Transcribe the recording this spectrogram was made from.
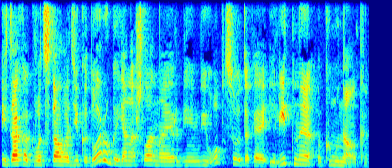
И так как вот стало дико дорого, я нашла на Airbnb опцию такая элитная коммуналка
